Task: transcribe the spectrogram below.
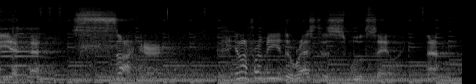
yeah, sucker. You know, for me, the rest is smooth sailing.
